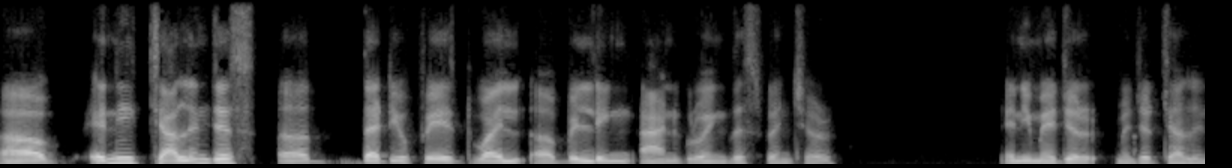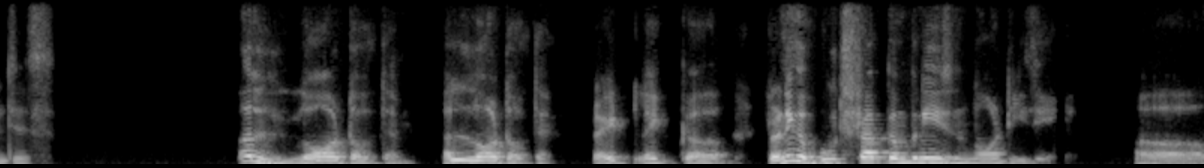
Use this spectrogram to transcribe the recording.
Uh, any challenges uh, that you faced while uh, building and growing this venture? Any major major challenges? A lot of them, a lot of them, right? Like uh, running a bootstrap company is not easy. Uh,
